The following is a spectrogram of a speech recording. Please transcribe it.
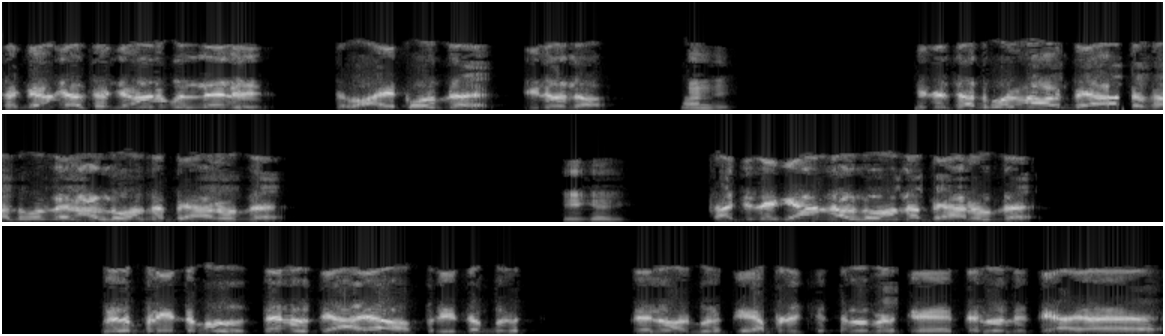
ਸੱਜਣ ਜਾਂ ਸੱਜਣਾ ਨੂੰ ਮਿਲਦੇ ਨੇ ਸਵਾਏ ਕੋਲ ਦਾ ਇਹਨਾਂ ਦਾ। ਹਾਂਜੀ। ਜਿਹਦੇ ਸਤਗੁਰ ਨਾਲ ਪਿਆਰ ਤੇ ਸਤਗੁਰ ਦੇ ਨਾਲ ਦੋਹਾਂ ਦਾ ਪਿਆਰ ਹੁੰਦਾ ਹੈ। ਠੀਕ ਹੈ ਜੀ। ਸੱਚ ਦੇ ਗਿਆਨ ਨਾਲ ਦੋਹਾਂ ਦਾ ਪਿਆਰ ਹੁੰਦਾ ਮਿਲ ਪ੍ਰੀਤਮ ਤੈਨੂੰ ਧਿਆਇਆ ਪ੍ਰੀਤਮ ਦੇ ਨਾਲ ਮਿਲ ਕੇ ਆਪਣੇ ਚਿੱਤ ਨਾਲ ਮਿਲ ਕੇ ਤੈਨੂੰ ਨੇ ਧਿਆਇਆ ਹੈ।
